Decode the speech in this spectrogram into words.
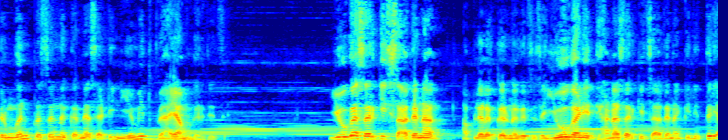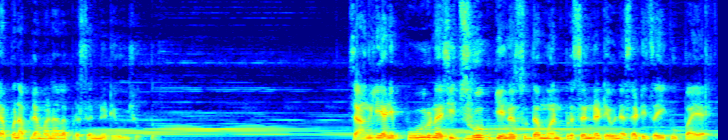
तर मन प्रसन्न करण्यासाठी नियमित व्यायाम गरजेचे आहे. योगासारखी साधना आपल्याला करणं गरजेचं आहे. योग आणि ध्यानासारखी साधना केली तरी आपण आपल्या मनाला प्रसन्न ठेवू शकतो. चांगली आणि पूर्ण अशी झोप घेणं सुद्धा मन प्रसन्न ठेवण्यासाठीचा एक उपाय आहे.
